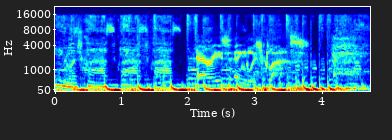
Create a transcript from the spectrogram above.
English class. class, class. Harry's English class.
